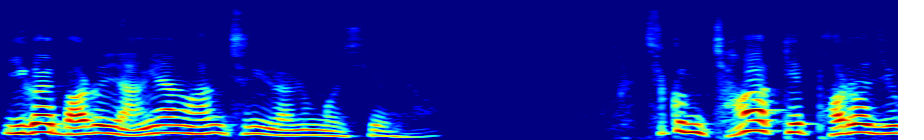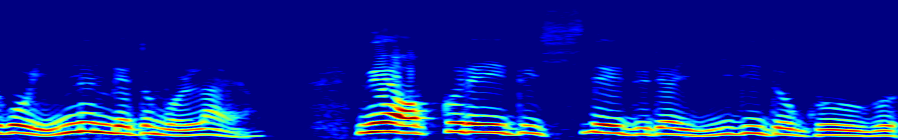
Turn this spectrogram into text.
이걸 바로 양양상충이라는 것이에요. 지금 정확히 벌어지고 있는데도 몰라요. 왜 업그레이드 시대에 들여 이리도 그, 그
